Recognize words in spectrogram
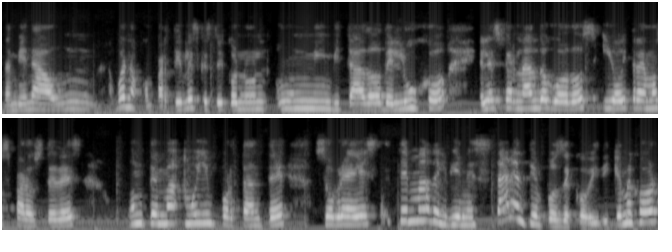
también a un, bueno, compartirles que estoy con un invitado de lujo. Él es Fernando Godos y hoy traemos para ustedes un tema muy importante sobre este tema del bienestar en tiempos de COVID. Y qué mejor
